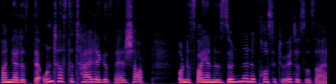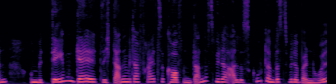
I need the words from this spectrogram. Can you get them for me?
waren ja das, der unterste Teil der Gesellschaft. Und es war ja eine Sünde, eine Prostituierte zu sein. Und mit dem Geld sich dann wieder freizukaufen, dann ist wieder alles gut, dann bist du wieder bei Null.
